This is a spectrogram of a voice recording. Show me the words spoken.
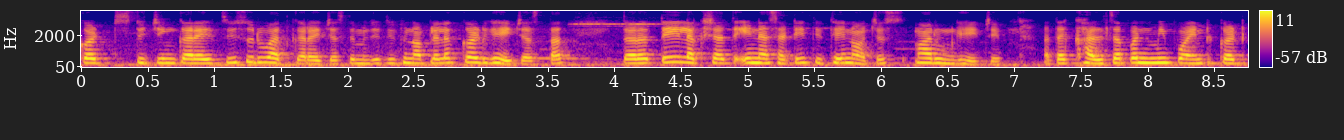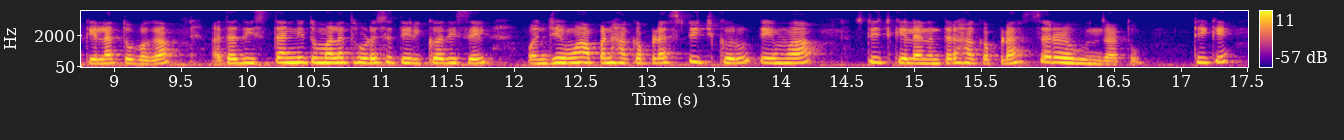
कट स्टिचिंग करायची सुरुवात करायची असते. म्हणजे तिथून आपल्याला कट घ्यायचे असतात. तर ते लक्षात येण्यासाठी तिथे नॉचेस मारून घ्यायचे. आता खालचा पण मी पॉईंट कट केला तो बघा. आता दिसताना तुम्हाला थोडंसं तिरकं दिसेल. पण जेव्हा आपण हा कपडा स्टिच करू तेव्हा स्टिच केल्यानंतर हा कपडा सरळ होऊन जातो. ठीक आहे?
